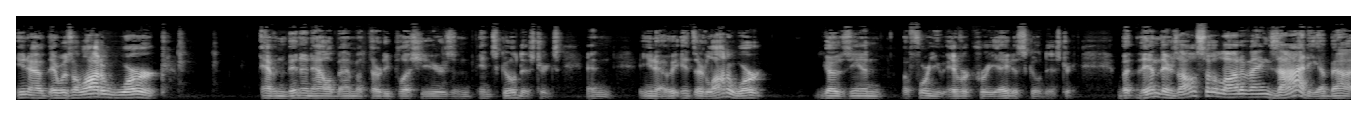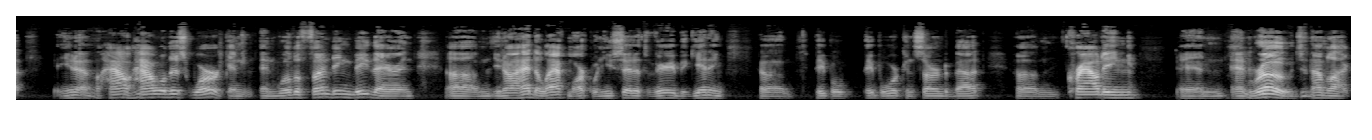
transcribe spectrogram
you know there was a lot of work having been in Alabama 30 plus years in, in school districts. And, you know, it, there a lot of work goes in before you ever create a school district. But then there's also a lot of anxiety about, you know, how, how will this work and, and will the funding be there? And, um, you know, I had to laugh, Marc, when you said at the very beginning, um, people, people were concerned about um, crowding and, and roads. And I'm like,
